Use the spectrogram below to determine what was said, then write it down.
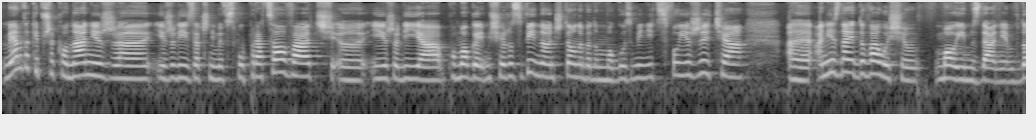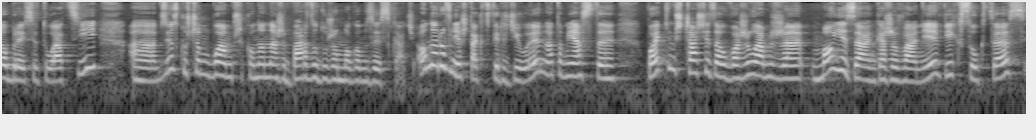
miałam takie przekonanie, że jeżeli zaczniemy współpracować e, i jeżeli ja pomogę im się rozwinąć, to one będą mogły zmienić swoje życia, a nie znajdowały się moim zdaniem w dobrej sytuacji, w związku z czym byłam przekonana, że bardzo dużo mogą zyskać. One również tak twierdziły, natomiast po jakimś czasie zauważyłam, że moje zaangażowanie w ich sukces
